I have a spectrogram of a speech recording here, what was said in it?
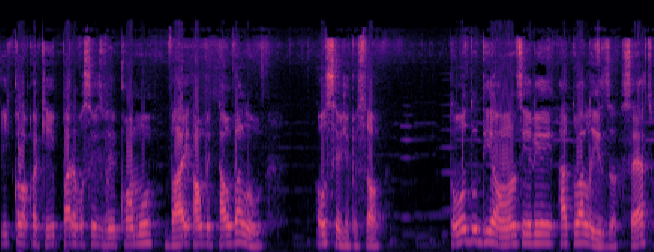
e coloco aqui para vocês verem como vai aumentar o valor. Ou seja, pessoal, todo dia 11 ele atualiza, certo?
